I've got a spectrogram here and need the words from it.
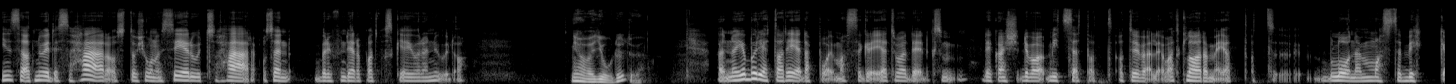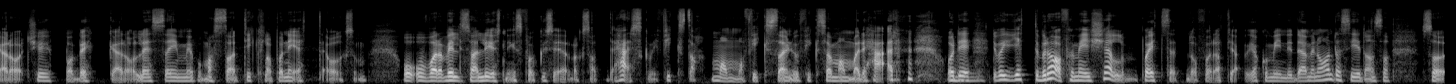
inse att nu är det så här och situationen ser ut så här. Och sen börja fundera på att vad ska jag göra nu då? Ja, vad gjorde du? När jag började ta reda på en massa grejer, jag tror att det, liksom, det, kanske, det var mitt sätt att, att överleva, att klara mig, att, att låna en massa böcker och köpa böcker och läsa in mig på massa artiklar på nätet och, liksom, och, och vara väldigt så här lösningsfokuserad också. Att det här ska vi fixa, mamma fixar, nu fixar mamma det här. Och det, mm. det var jättebra för mig själv på ett sätt då för att jag, jag kom in i det. Men å andra sidan så, så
